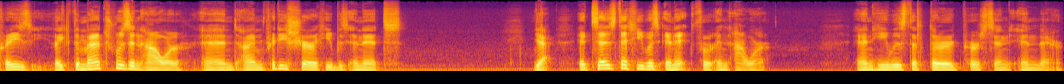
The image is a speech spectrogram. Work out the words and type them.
Crazy. Like, the match was an hour, and I'm pretty sure he was in it. Yeah, it says that he was in it for an hour. And he was the third person in there.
